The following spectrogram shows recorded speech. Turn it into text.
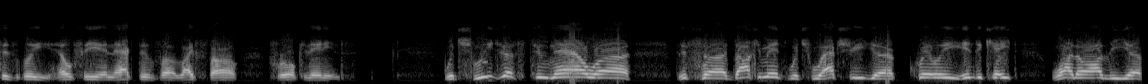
physically healthy and active uh, lifestyle for all Canadians. Which leads us to now this document, which will actually clearly indicate what are the uh,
